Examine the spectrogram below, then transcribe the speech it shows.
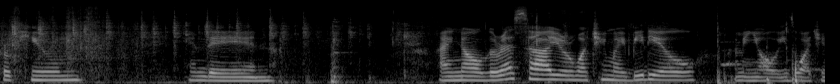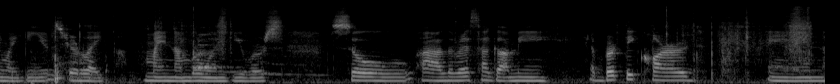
perfume. And then I know Larissa, you're watching my video. I mean, you're always watching my videos. You're like my number one viewers. So uh, got me a birthday card, and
